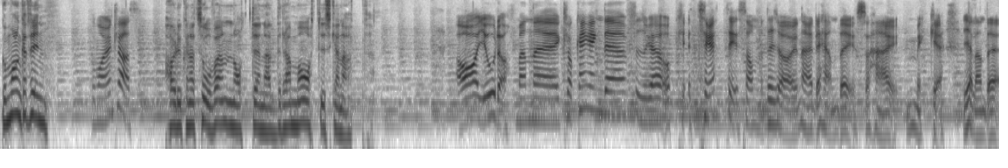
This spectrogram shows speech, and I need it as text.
God morgon Katrin! God morgon Claes! Har du kunnat sova något denna dramatiska natt? Ja, jo då, men eh, klockan ringde 4.30 som det gör när det händer så här mycket gällande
